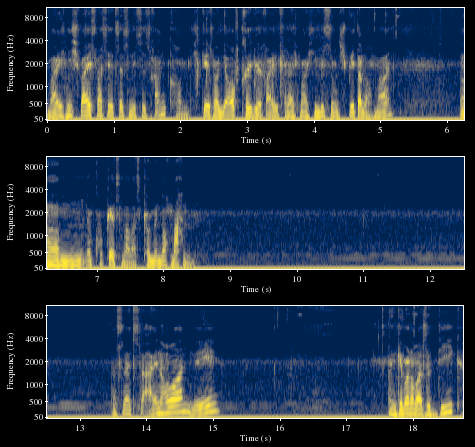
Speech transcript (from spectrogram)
Weil ich nicht weiß, was jetzt als nächstes rankommt. Ich gehe jetzt mal in die Aufträge rein. Vielleicht mache ich die Mission später nochmal. Ähm, und gucke jetzt mal, was können wir noch machen. Das letzte Einhorn? Nee. Dann gehen wir nochmal zu Deek.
